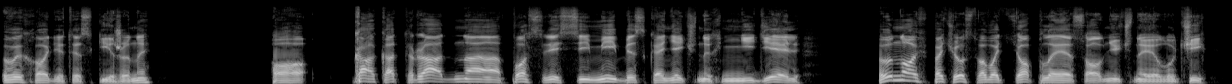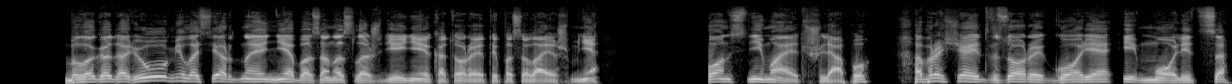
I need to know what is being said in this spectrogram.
выходит из хижины. О, как отрадно после семи бесконечных недель вновь почувствовать теплые солнечные лучи. Благодарю, милосердное небо, за наслаждение, которое ты посылаешь мне. Он снимает шляпу, обращает взоры горя и молится.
